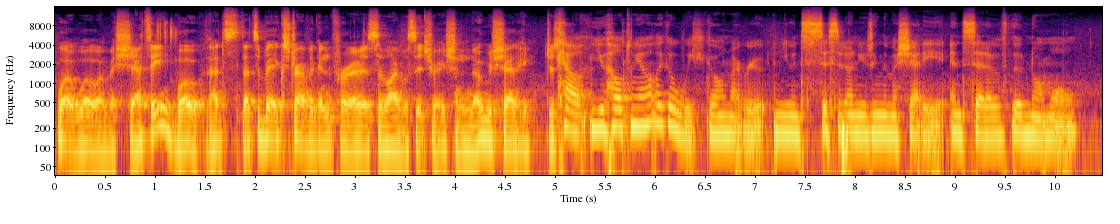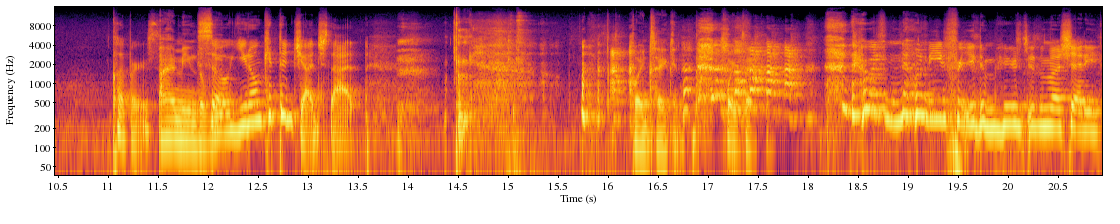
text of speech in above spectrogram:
Whoa, whoa, a machete? Whoa, that's that's a bit extravagant for a survival situation. No machete. Just Cal, you helped me out like a week ago on my route, and you insisted on using the machete instead of the normal clippers. I mean, the so week- you don't get to judge that. Point taken. Point taken. There was no need for you to use the machete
